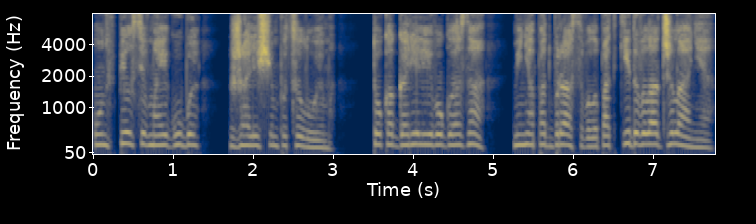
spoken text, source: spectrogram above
он впился в мои губы жалящим поцелуем. То, как горели его глаза, меня подбрасывало, подкидывало от желания.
